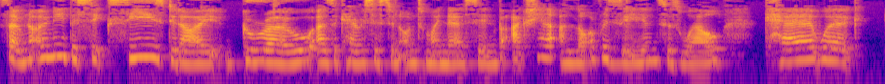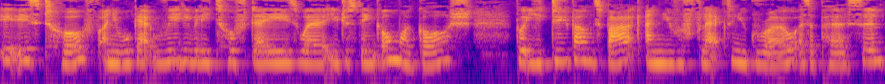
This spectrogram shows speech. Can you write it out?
So not only the six C's did I grow as a care assistant onto my nursing, but actually a lot of resilience as well. Care work it is tough and you will get really, really tough days where you just think, oh my gosh, but you do bounce back and you reflect and you grow as a person.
